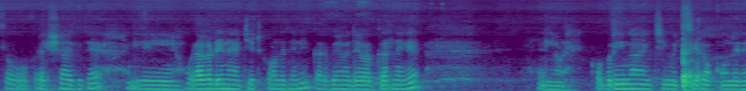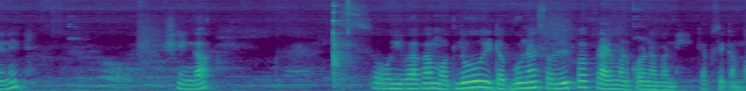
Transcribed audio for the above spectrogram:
ಸೊ ಫ್ರೆಶ್ ಆಗಿದೆ. ಇಲ್ಲಿ ಉಳ್ಳಾಗಡ್ಡಿನ ಹೆಚ್ಚಿಟ್ಕೊಂಡಿದ್ದೀನಿ ಕರಿಬೇವಿದೆ ಒಗ್ಗರಣೆಗೆ. ಇಲ್ಲಿ ನೋಡಿ, ಕೊಬ್ಬರಿನ ಹೆಚ್ಚಿ ಮಿಕ್ಸಿಗೆ ಹಾಕ್ಕೊಂಡಿದ್ದೀನಿ ಶೇಂಗಾ. ಸೊ ಇವಾಗ ಮೊದಲು ಈ ಡಬ್ಬುನ ಸ್ವಲ್ಪ ಫ್ರೈ ಮಾಡ್ಕೊಳ್ಳೋಣ ಬನ್ನಿ ಕ್ಯಾಪ್ಸಿಕಮ್ನ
